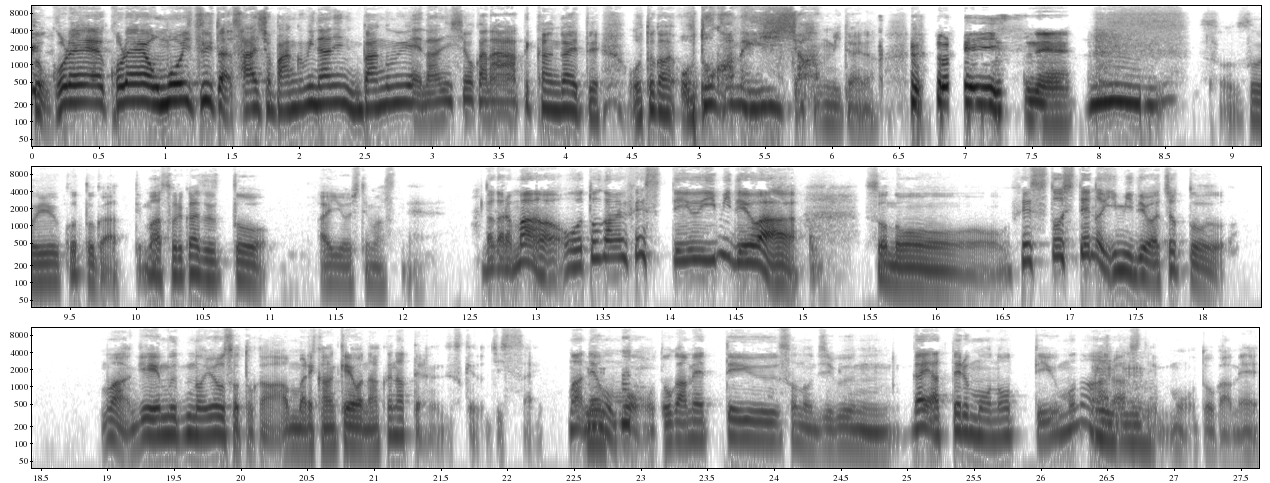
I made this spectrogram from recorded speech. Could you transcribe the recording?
そう、これ、これ思いついた。最初番組何、番組名何しようかなって考えて、音が、音がめいいじゃんみたいな。それいいっすね。うん。そう、そういうことがあって、まあ、それからずっと愛用してますね。だからまあ、音がめフェスっていう意味では、その、フェスとしての意味ではちょっと、まあ、ゲームの要素とかはあんまり関係はなくなってるんですけど、実際。まあ、でももう、音がめっていう、その自分がやってるものっていうものを表して、もう音がめっ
